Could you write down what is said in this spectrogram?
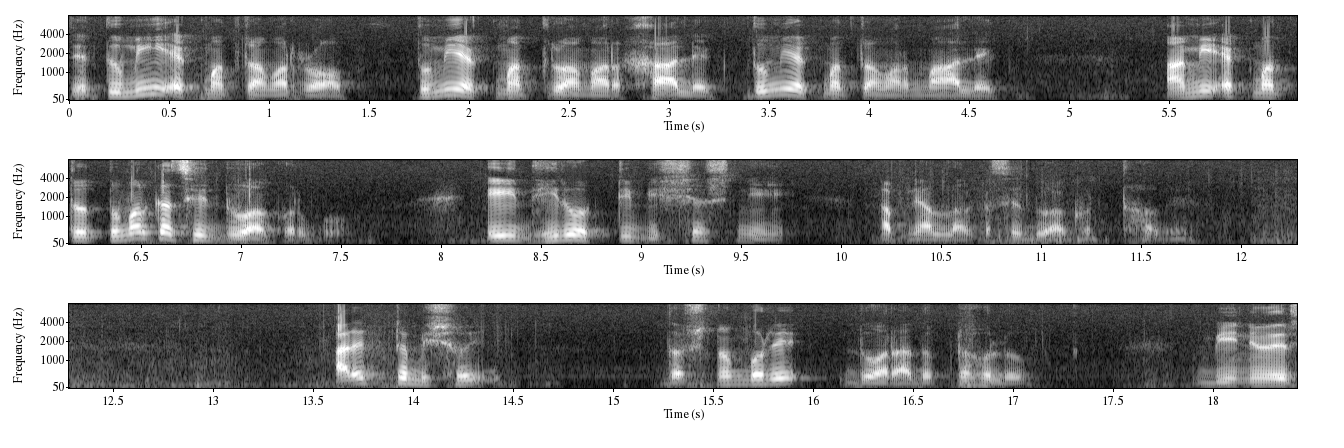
যে তুমি একমাত্র আমার রব তুমি একমাত্র আমার খালেক, তুমি একমাত্র আমার মালেক। আমি একমাত্র তোমার কাছেই দোয়া করব। এই ধীর একটি বিশ্বাস নিয়ে আপনি আল্লাহর কাছে দোয়া করতে হবে। আরেকটা বিষয়, দশ নম্বরে দোয়ার আদবটা হলো বিনয়ের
